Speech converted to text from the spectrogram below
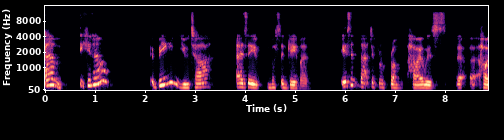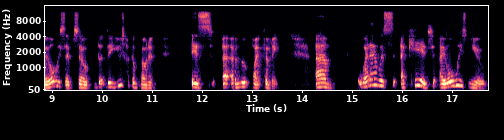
Um, you know, being in Utah as a Muslim gay man isn't that different from how I was uh, uh, how I always lived. So the, the Utah component is a, a moot point for me. Um, when I was a kid, I always knew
